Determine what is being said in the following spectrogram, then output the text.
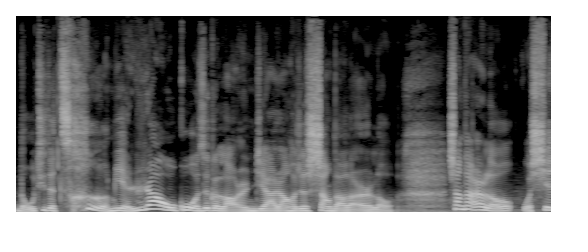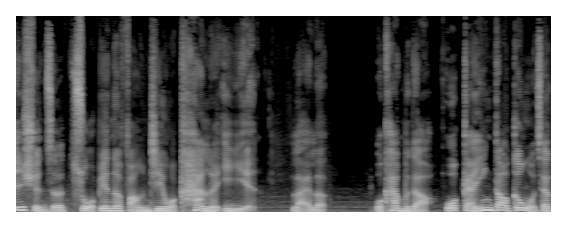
楼梯的侧面，绕过这个老人家，然后就上到了二楼。上到二楼，我先选择左边的房间，我看了一眼，来了。我看不到，我感应到跟我在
